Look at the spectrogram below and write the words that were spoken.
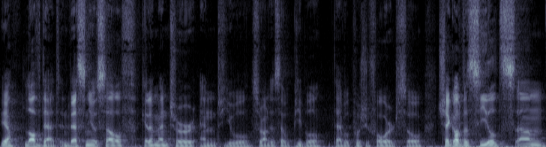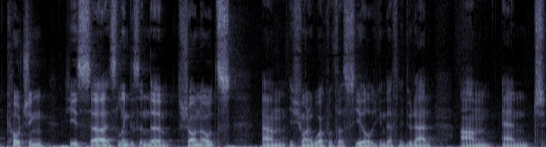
yeah, love that. Invest in yourself, get a mentor, and you will surround yourself with people that will push you forward. So, check out the Seals um, coaching. He's, uh, his link is in the show notes. Um, if you want to work with Vassil, you can definitely do that. Um, and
